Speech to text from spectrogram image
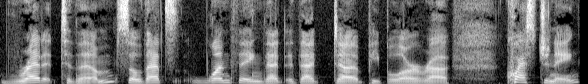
read it to them, so that's one thing that that uh, people are. Uh, questioning.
